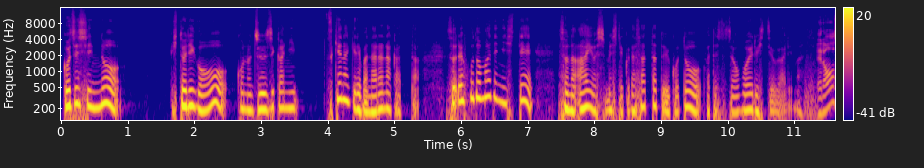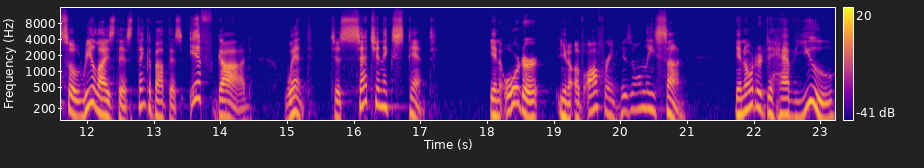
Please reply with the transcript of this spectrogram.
ご自身の一人子をこの十字架につけなければならなかったそれほどまでにしてその愛を示してくださったということを私たちは覚える必要があります。And also realize this, think about this. If God went to such an extent in order, you know, of offering his only son, in order to have you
